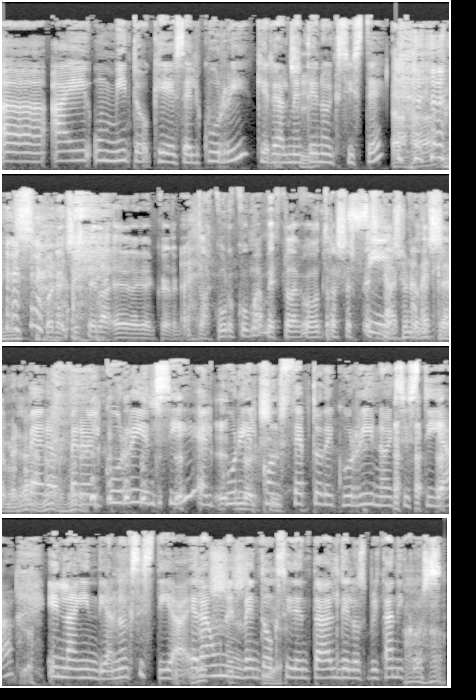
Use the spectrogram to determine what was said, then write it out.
Ah, hay un mito que es el curry, que realmente Sí. no existe. Ajá. bueno, existe la, eh, la cúrcuma mezclada con otras especies. Es una mezcla, ser, ¿no? ¿verdad? Pero, ¿no? pero el curry en sí, el curry, No el concepto de curry no existía en la India, no existía. Era un invento occidental de los británicos. Ajá.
